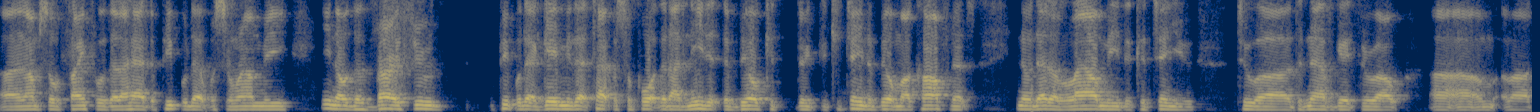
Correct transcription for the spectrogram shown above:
Uh, and i'm so thankful that i had the people that would surround me you know the very few people that gave me that type of support that I needed to build to, continue to build my confidence. You know that allowed me to continue to uh, to navigate throughout uh, um, uh,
